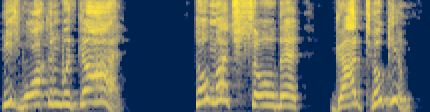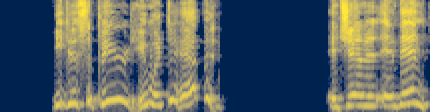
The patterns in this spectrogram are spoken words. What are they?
He's walking with God. So much so that God took him. He disappeared. He went to heaven. And then,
